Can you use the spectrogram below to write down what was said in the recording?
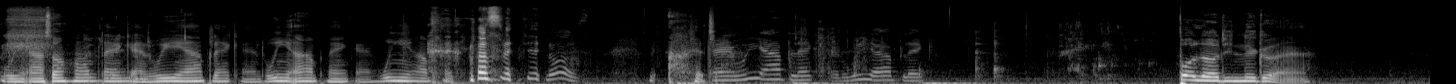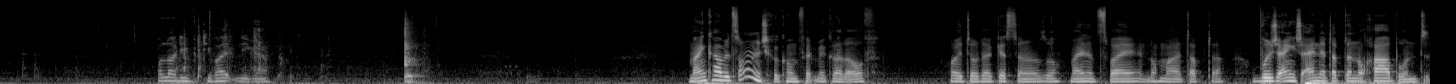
We are so black and we are black and we are black and we are black. Was ist mit dir los? Alter. And we are black, and we are black. Boller die Nigger. Holla, die, die Waldneger. Mein Kabel ist auch noch nicht gekommen, fällt mir gerade auf. Heute oder gestern oder so. Meine zwei nochmal Adapter. Obwohl ich eigentlich einen Adapter noch habe und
